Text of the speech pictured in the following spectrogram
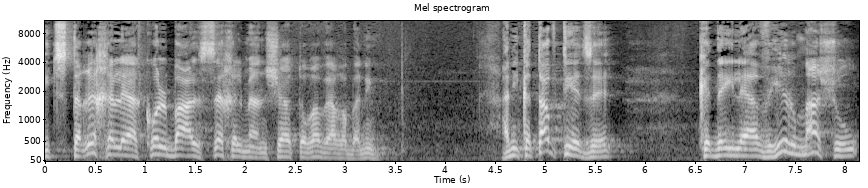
יצטרך אליה כל בעל שכל מאנשי התורה והרבנים. אני כתבתי את זה כדי להבהיר משהו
